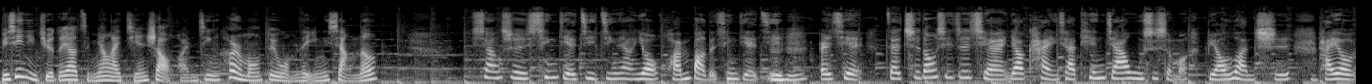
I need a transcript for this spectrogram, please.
云溪，你觉得要怎么样来减少环境荷尔蒙对我们的影响呢？像是清洁剂，尽量用环保的清洁剂，而且在吃东西之前要看一下添加物是什么，不要乱吃。还有，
